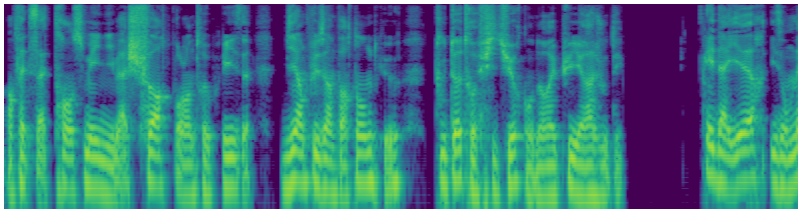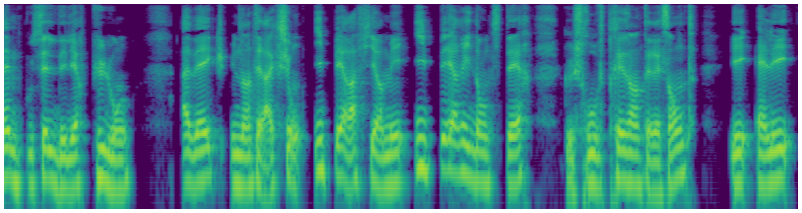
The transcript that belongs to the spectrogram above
En fait ça transmet une image forte pour l'entreprise bien plus importante que toute autre feature qu'on aurait pu y rajouter. Et d'ailleurs ils ont même poussé le délire plus loin avec une interaction hyper affirmée hyper identitaire que je trouve très intéressante. Et elle est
